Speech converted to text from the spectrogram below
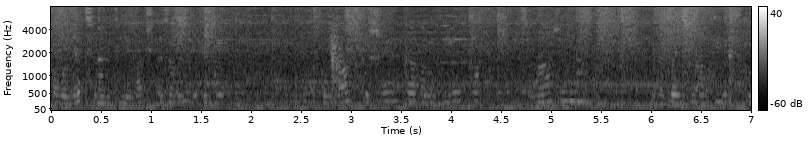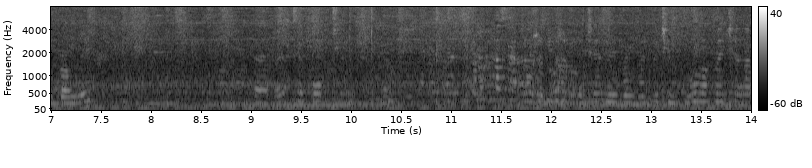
Холодець навіть є, бачите, залиті такі. Ковбаски, шинка, городівка, смажена, запечена київський балик, перці копчені. Дуже дуже величезний вибір. Печінкова печена,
